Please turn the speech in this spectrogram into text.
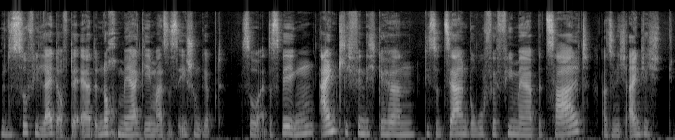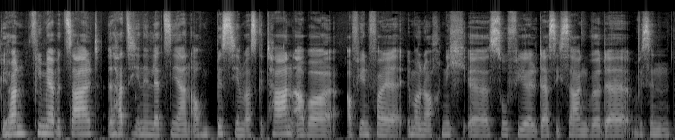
würde es so viel Leid auf der Erde noch mehr geben, als es eh schon gibt. So, deswegen, eigentlich finde ich, gehören die sozialen Berufe viel mehr bezahlt. Also nicht eigentlich, gehören viel mehr bezahlt. Es hat sich in den letzten Jahren auch ein bisschen was getan, aber auf jeden Fall immer noch nicht äh, so viel, dass ich sagen würde, wir sind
